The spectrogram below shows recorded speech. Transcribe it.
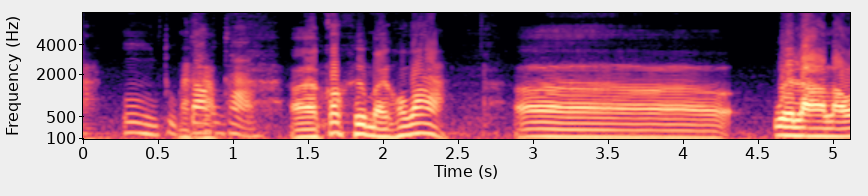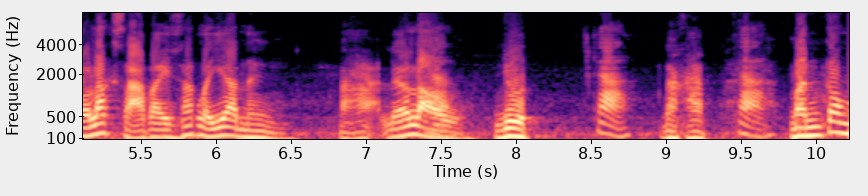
าด อืมถูกต้องนะครับ ค่ะ เอ่อก็คือหมายความว่าเอ่อเวลาเรารักษาไปสักระยะหนึ่งนะฮะแล้วเราค่ะ หยุดค่ะ นะครับค่ะมันต้อง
